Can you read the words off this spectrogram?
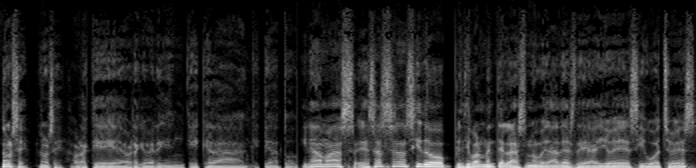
No lo sé, no lo sé. Habrá que, habrá que ver en qué queda, qué queda todo. Y nada más, esas han sido principalmente las novedades de iOS y WatchOS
